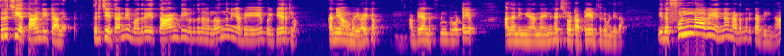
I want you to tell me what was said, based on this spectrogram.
திருச்சியை தாண்டிட்டாலே திருச்சியை தாண்டி மதுரையை தாண்டி விருதுநகர்லேருந்து நீங்கள் அப்படியே போயிட்டே இருக்கலாம். கன்னியாகுமரி வரைக்கும். அப்படியே அந்த ஃபுல் ரோட்டையும் அந்த நீங்கள் அந்த என்ஹெச் ரோட்டை அப்படியே எடுத்துக்க வேண்டியதான் இது ஃபுல்லாகவே என்ன நடந்திருக்கு அப்படின்னா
